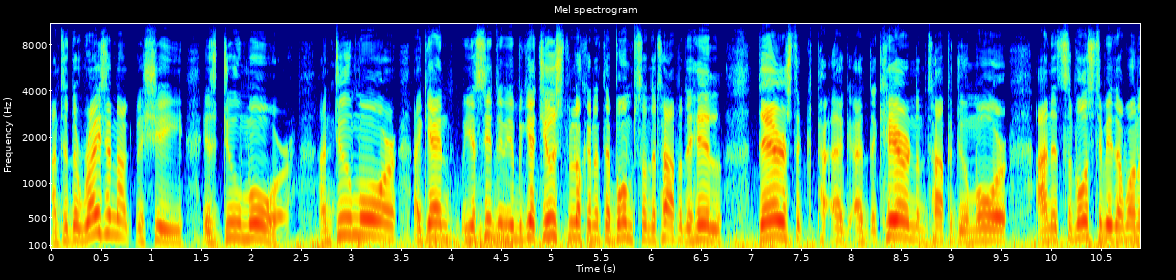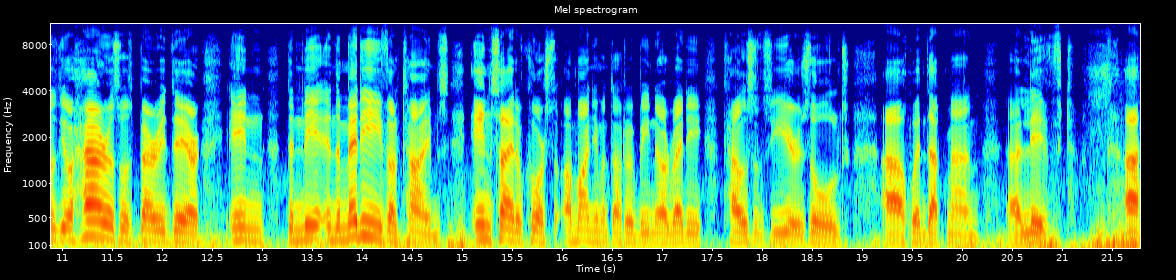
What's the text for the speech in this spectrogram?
And to the right of Knocknashee is Doomore. And Doomore, again, you see, that you get used to looking at the bumps on the top of the hill. There's the, uh, uh, the cairn on the top of Doomore, and it's supposed to be that one of the O'Haras was buried there in the, in the medieval times, inside, of course, a monument that would have been already thousands of years old old uh, when that man uh, lived. Uh,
